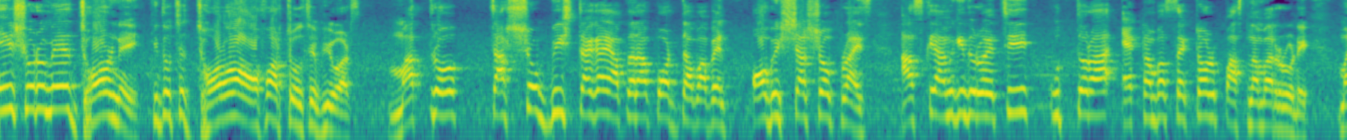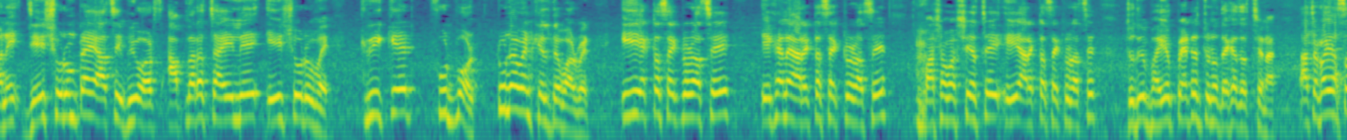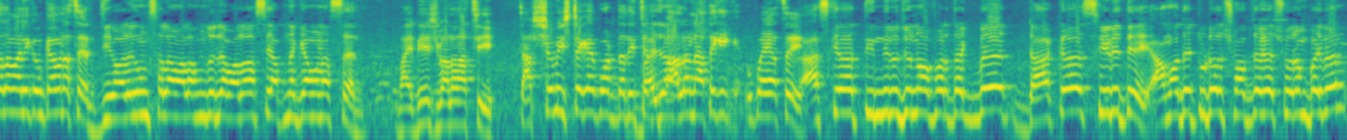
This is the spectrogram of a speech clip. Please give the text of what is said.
এই শোরুমে ঝড় নেই, কিন্তু হচ্ছে ঝড়োয়া অফার চলছে ভিউয়ার্স মাত্র চারশো বিশ টাকায় আপনারা পর্দা পাবেন। অবিশ্বাস্য প্রাইস আজকে আমি কিন্তু রয়েছি উত্তরা এক নম্বর সেক্টর পাঁচ নাম্বার রোডে মানে যে শোরুমটাই আছে ভিউয়ার্স আপনারা চাইলে এই শোরুমে ক্রিকেট ফুটবল টুর্নামেন্ট খেলতে পারবেন। এই একটা সেক্টর আছে এখানে আরেকটা সেক্টর আছে পাশাপাশি আছে এই আরেকটা সেক্টর আছে যদিও ভাইয়ের পেটের জন্য দেখা যাচ্ছে না। আচ্ছা ভাই আসসালামু আলাইকুম কেমন আছেন? জি ওয়ালাইকুম সালাম আলহামদুলিল্লাহ ভালো আছি। আপনি কেমন আছেন? ভাই বেশ ভালো আছি। চারশো বিশ টাকায় পর্দা দিচ্ছে ভালো না থেকে উপায় আছে? আজকে তিন দিনের জন্য অফার থাকবে ঢাকা সিটিতে। আমাদের টোটাল সব জায়গায় শোরুম পাইবেন।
